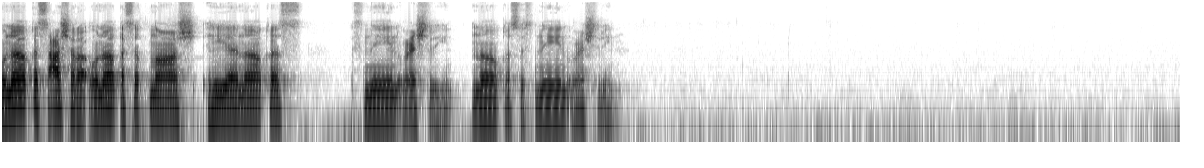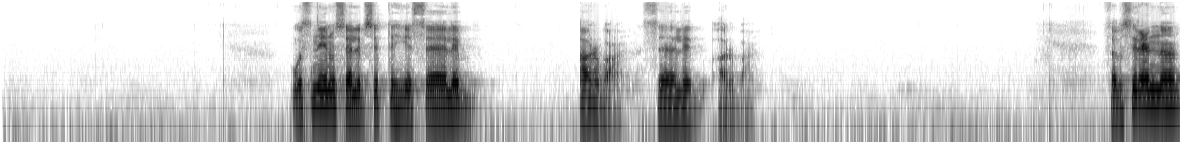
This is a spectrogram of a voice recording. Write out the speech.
وناقص عشرة وناقص اتناش هي ناقص اثنين وعشرين ناقص اثنين وعشرين. واثنين وسالب ستة هي سالب أربعة سالب أربعة. فبصير عندنا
